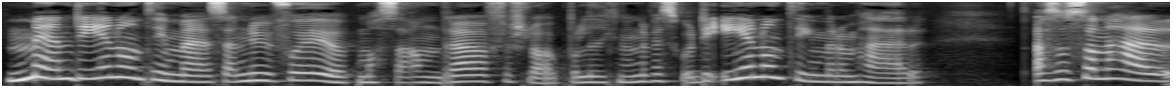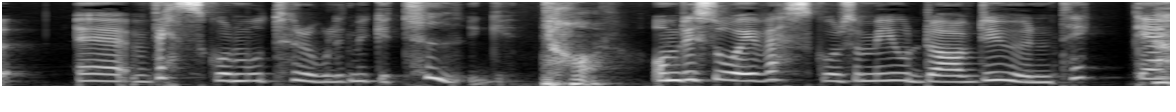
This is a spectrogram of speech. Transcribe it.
Men det är någonting med, så här, nu får jag ju upp massa andra förslag på liknande väskor. Det är någonting med de här, alltså såna här eh, väskor med otroligt mycket tyg. Ja. Om det så är väskor som är gjorda av duntäcke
